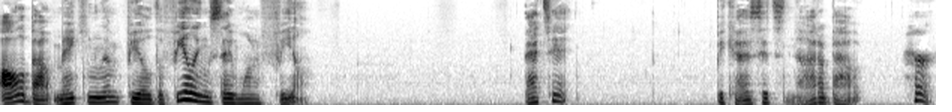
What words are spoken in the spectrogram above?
all about making them feel the feelings they want to feel. That's it. Because it's not about her.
